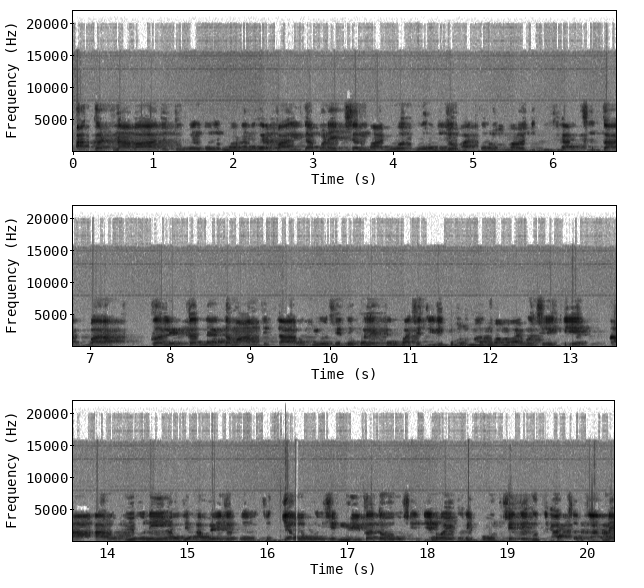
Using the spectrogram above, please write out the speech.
આ ઘટના બાદ તુરંત મહાનગરપાલિકા પણ એક્શનમાં આવ્યું હતું અને જો વાત કરવામાં આવે તો ગુજરાત સરકાર દ્વારા કલેક્ટરને તમામ જેટલા આરોપીઓ છે તે કલેક્ટર પાસેથી રિપોર્ટ માંગવામાં આવ્યો છે કે આ આરોપીઓની જે હવે જગ્યાઓ હોય છે, મિલકતો હોય છે, તેનો એક રિપોર્ટ છે તે ગુજરાત સરકારને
